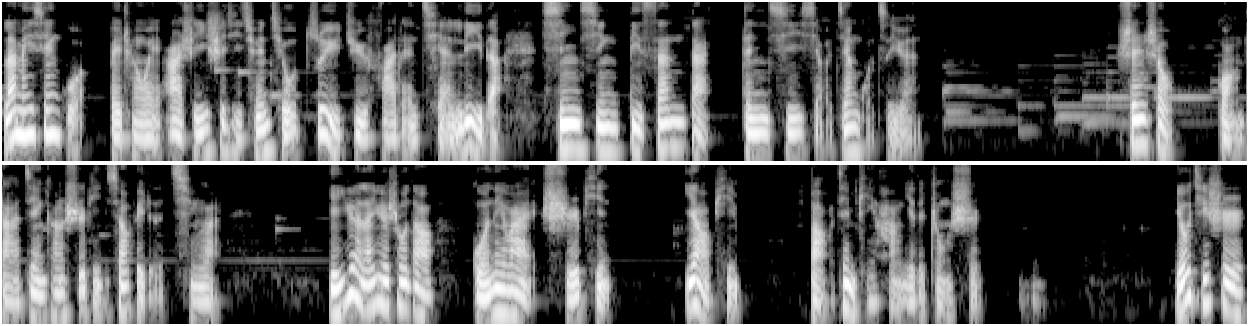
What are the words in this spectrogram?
蓝莓鲜果被称为二十一世纪全球最具发展潜力的新兴第三代珍稀小浆果资源，深受。广大健康食品消费者的青睐，也越来越受到国内外食品、药品、保健品行业的重视。尤其是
